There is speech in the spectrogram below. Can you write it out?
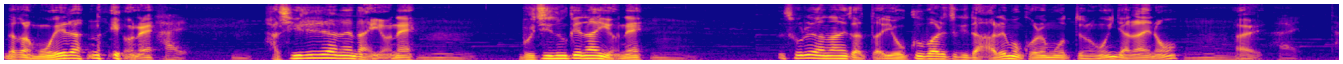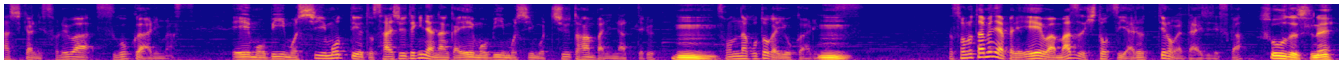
だから燃えられないよね。ーはい。走りられないよね。うん。ぶち抜けないよね。うん。それは何かって言ったら欲張りすぎであれもこれもっていうのが多いんじゃないの？うん。はい。はい、確かにそれはすごくあります A も B も C もっていうと最終的にはなんか A も B も C も中途半端になってる。うん。そんなことがよくあります、そのためにやっぱり A はまず一つやるっていうのが大事ですか？そうですね。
